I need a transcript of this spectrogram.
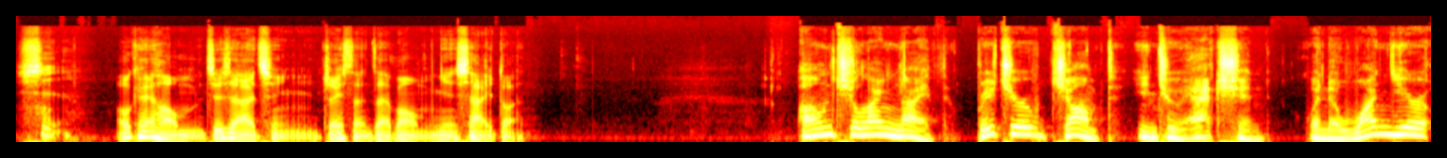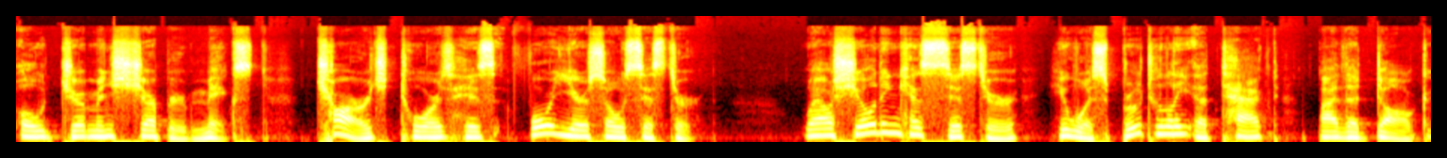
是。OK，好，我们接下来请 Jason 再帮我们念下一段。On July 9th, Bridger jumped into action when a one year old German Shepherd mix charged towards his four years old sister. While shielding his sister, he was brutally attacked by the dog.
